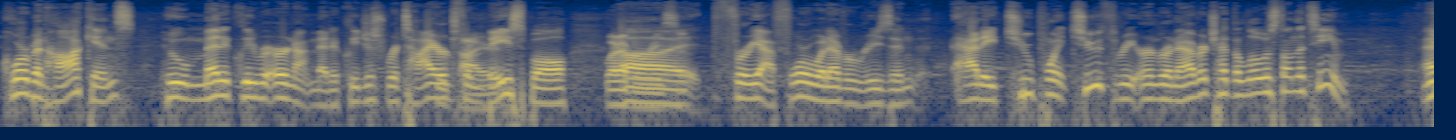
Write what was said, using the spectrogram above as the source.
Corbin Hawkins, who medically or not medically, just retired, from baseball, Whatever uh, reason. for yeah for whatever reason, had a 2.23 earned run average, had the lowest on the team at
